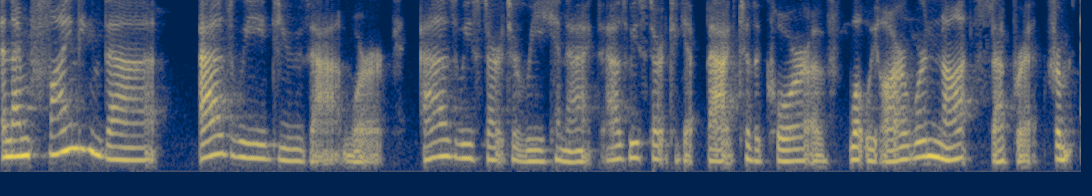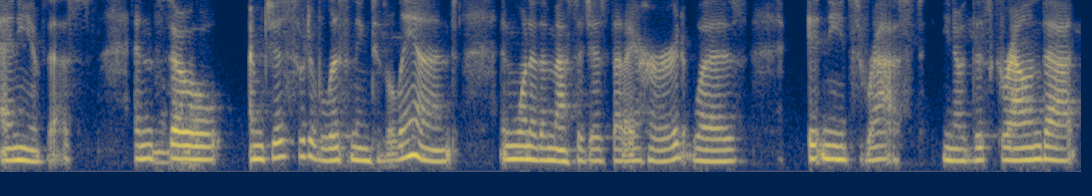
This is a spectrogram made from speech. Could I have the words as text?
And I'm finding that as we do that work, as we start to reconnect, as we start to get back to the core of what we are, we're not separate from any of this. And so I'm just sort of listening to the land. And one of the messages that I heard was it needs rest. You know, this ground that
